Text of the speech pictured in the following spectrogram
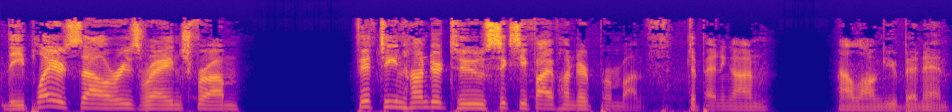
The players' salaries range from 1500 to 6500 per month, depending on how long you've been in.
